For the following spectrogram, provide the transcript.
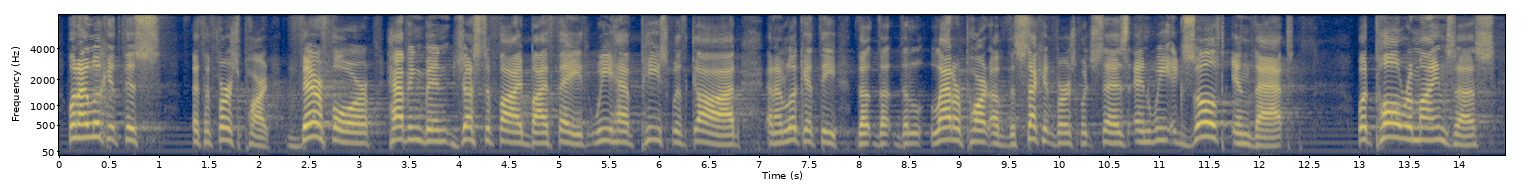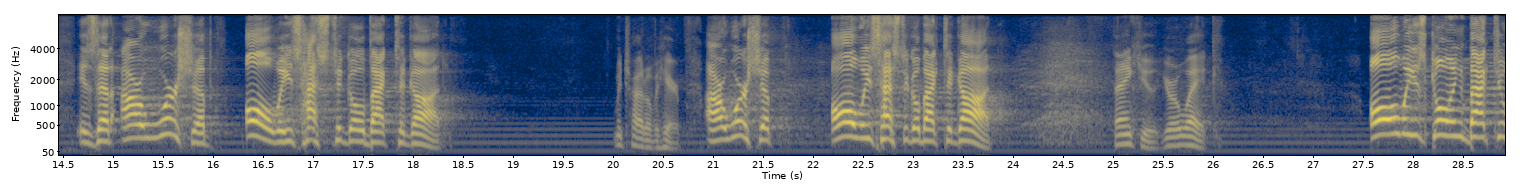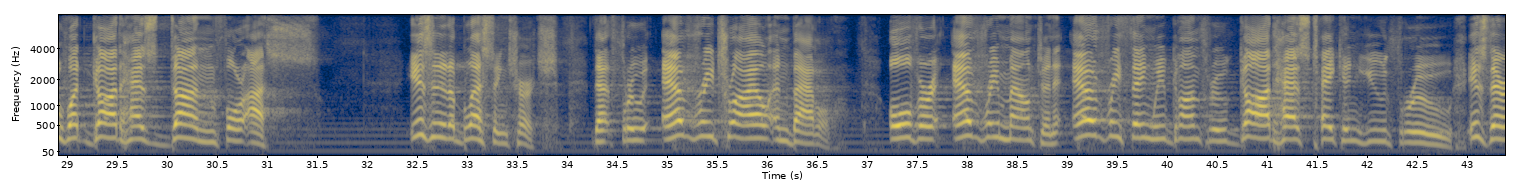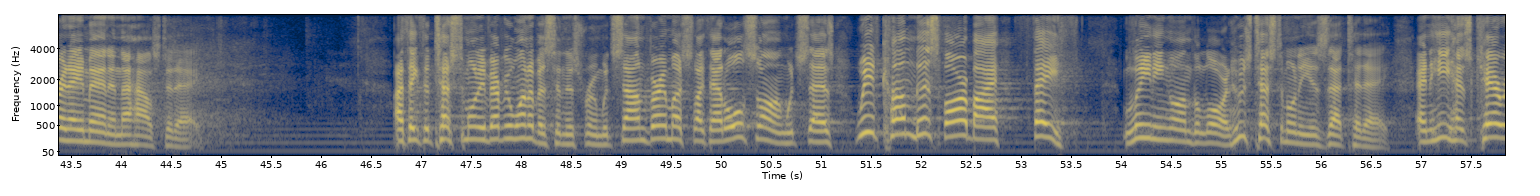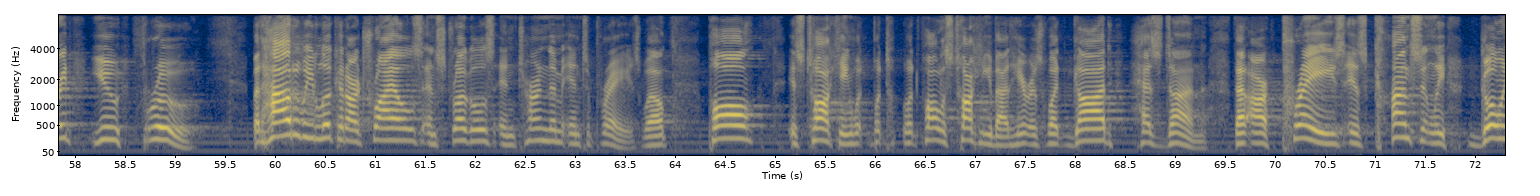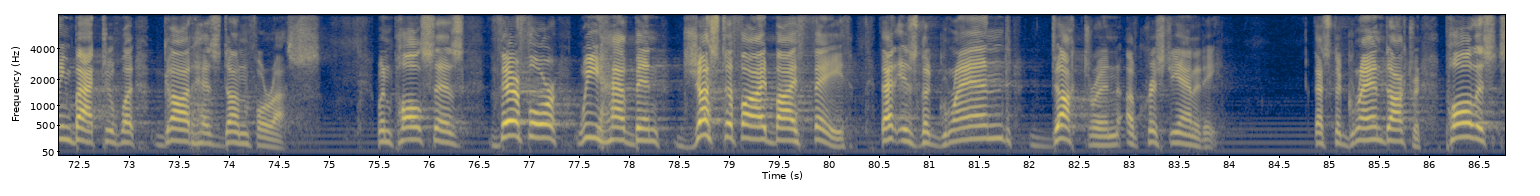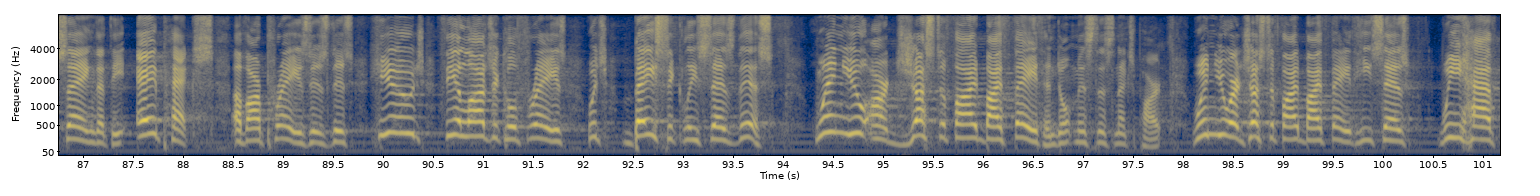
When I look at this, at the first part, therefore, having been justified by faith, we have peace with God. And I look at the, the, the, the latter part of the second verse, which says, and we exult in that. What Paul reminds us is that our worship always has to go back to God. Let me try it over here. Our worship always has to go back to God. Thank you. You're awake. Always going back to what God has done for us. Isn't it a blessing, church, that through every trial and battle, over every mountain, everything we've gone through, God has taken you through? Is there an amen in the house today? I think the testimony of every one of us in this room would sound very much like that old song which says, We've come this far by faith, leaning on the Lord. Whose testimony is that today? And He has carried you through. But how do we look at our trials and struggles and turn them into praise? Well, Paul is talking, what, what, what, Paul is talking about here is what God has done. That our praise is constantly going back to what God has done for us. When Paul says, Therefore, we have been justified by faith. That is the grand doctrine of Christianity. That's the grand doctrine. Paul is saying that the apex of our praise is this huge theological phrase, which basically says this When you are justified by faith, and don't miss this next part, when you are justified by faith, he says, we have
